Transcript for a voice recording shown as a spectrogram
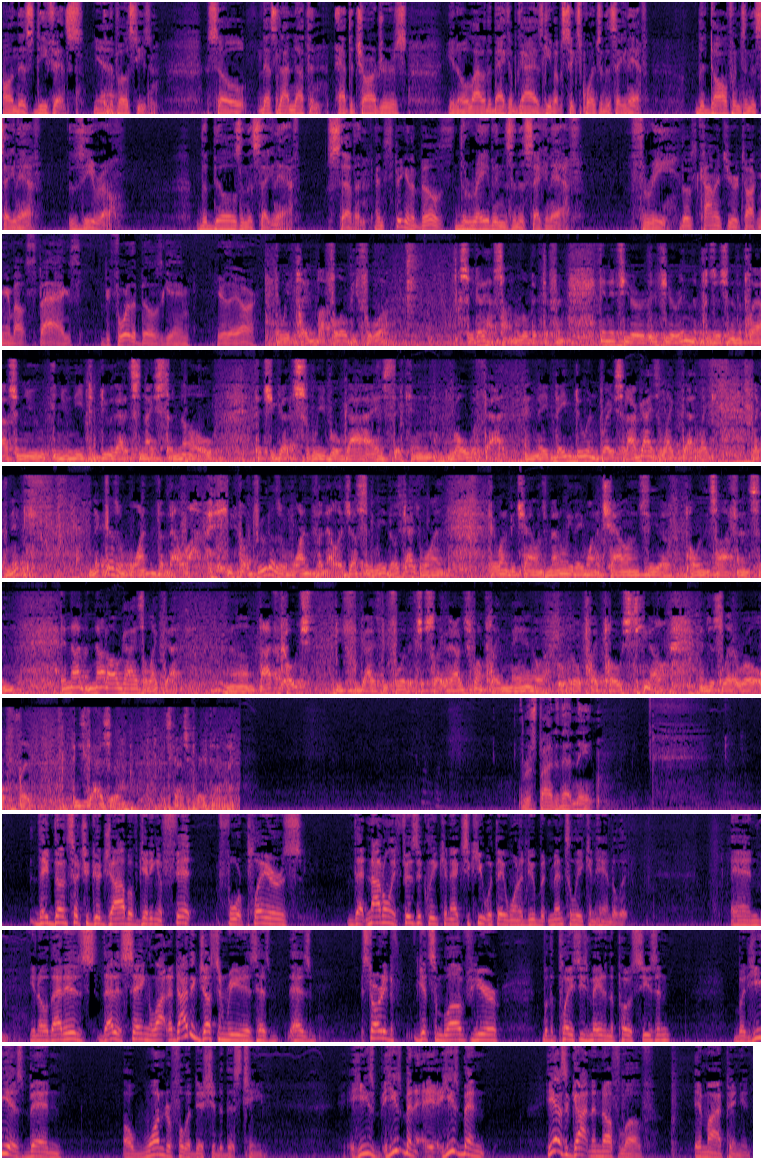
on this defense Yeah. in the postseason. So that's not nothing. At the Chargers, you know, a lot of the backup guys gave up six points in the second half. The Dolphins in the second half, zero. The Bills in the second half, seven. and speaking of Bills, The Ravens in the second half, three. those comments you were talking about Spags before the Bills game, here they are. and we played Buffalo before. So you got to have something a little bit different. And if you're if you're in the position in the playoffs and you and you need to do that, it's nice to know that you got cerebral guys that can roll with that, and they, they do embrace it. Our guys like that. Like like Nick. Nick doesn't want vanilla. you know, Drew doesn't want vanilla. Justin Reid, those guys want they want to be challenged mentally. They want to challenge the opponent's offense, and and not not all guys are like that. Um, I've coached before, guys before that just like I just want to play man or, or play post, you know, and just let it roll. But these guys are these guys are great that way. Respond to that, Nate. They've done such a good job of getting a fit for players that not only physically can execute what they want to do, but mentally can handle it. And you know that is that is saying a lot. And I think Justin Reid is, has has started to get some love here with the plays he's made in the postseason, but he has been a wonderful addition to this team. He's he's been he's been he hasn't gotten enough love, in my opinion.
